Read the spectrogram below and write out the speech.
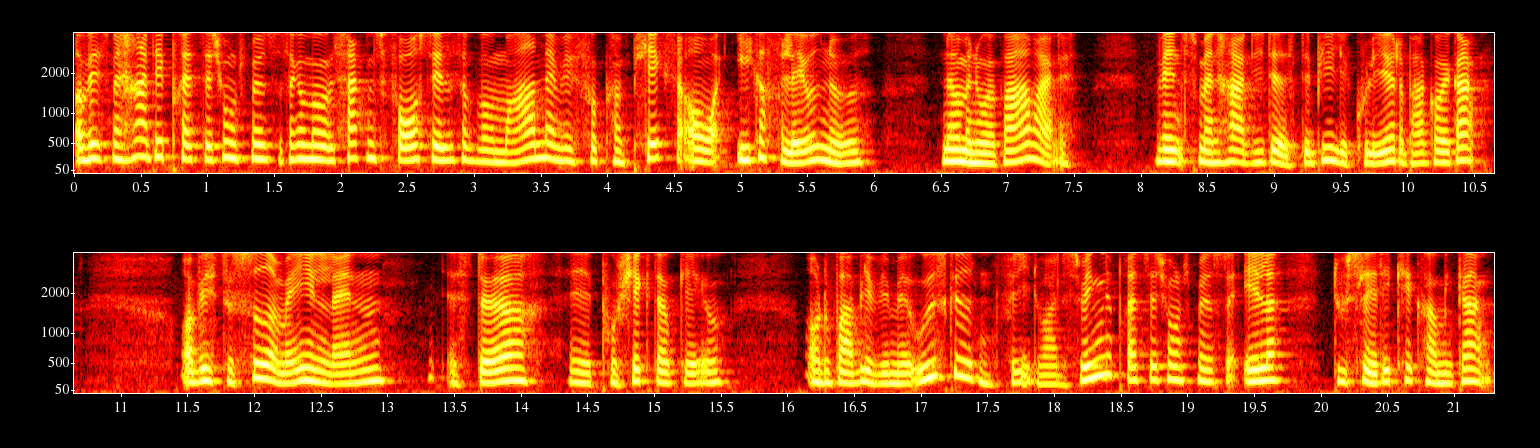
og hvis man har det præstationsmønster, så kan man jo sagtens forestille sig, hvor meget man vil få komplekser over ikke at få lavet noget, når man nu er på arbejde. Mens man har de der stabile kolleger, der bare går i gang. Og hvis du sidder med en eller anden større øh, projektopgave, og du bare bliver ved med at udskyde den, fordi du har det svingende præstationsmønster, eller du slet ikke kan komme i gang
